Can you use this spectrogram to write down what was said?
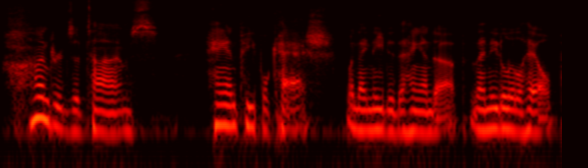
hundreds of times hand people cash when they needed a hand up and they need a little help.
